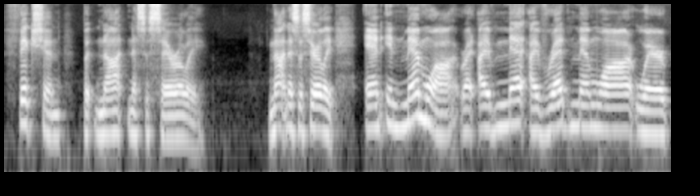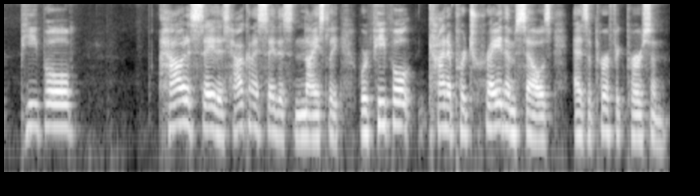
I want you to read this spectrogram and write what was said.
fiction, but not necessarily. Not necessarily. And in memoir, right, I've met, I've read memoir where people how to say this, how can I say this nicely, where people kind of portray themselves as a perfect person.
